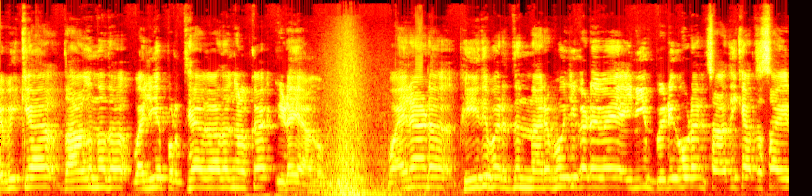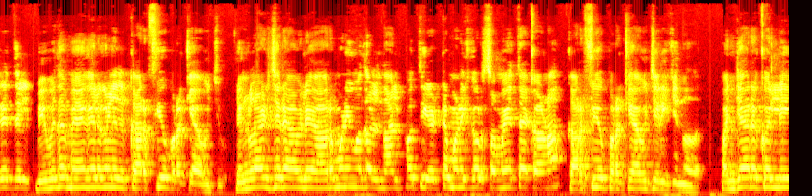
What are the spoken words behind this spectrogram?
ലഭിക്കാതാകുന്നത് വലിയ പ്രത്യാഘാതങ്ങൾക്ക് ഇടയാകും. വയനാട് ഭീതി പരത്തുന്ന നരഭോജി കടുവയെ ഇനിയും പിടികൂടാൻ സാധിക്കാത്ത സാഹചര്യത്തിൽ വിവിധ മേഖലകളിൽ കർഫ്യൂ പ്രഖ്യാപിച്ചു. തിങ്കളാഴ്ച രാവിലെ ആറു മണി മുതൽ നാൽപ്പത്തി എട്ട് മണിക്കൂർ സമയത്തേക്കാണ് കർഫ്യൂ പ്രഖ്യാപിച്ചിരിക്കുന്നത്. പഞ്ചാരക്കൊല്ലി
